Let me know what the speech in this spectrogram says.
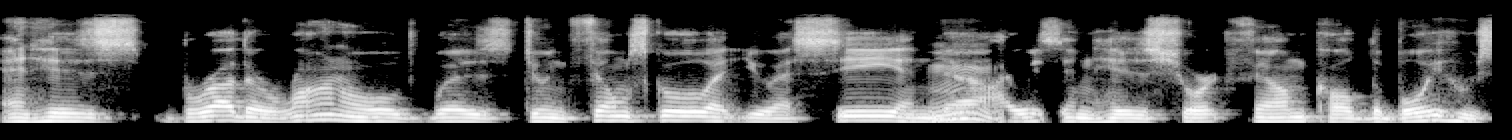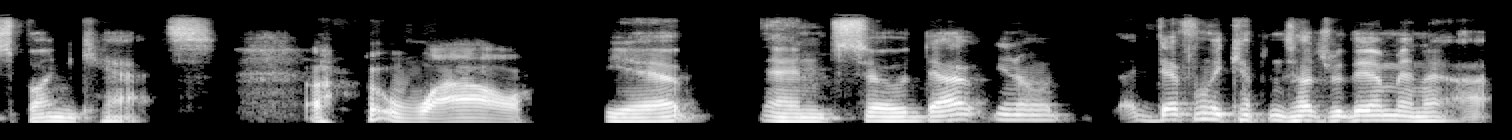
and his brother ronald was doing film school at usc and uh, mm. uh, i was in his short film called the boy who spun cats wow yeah and so that you know I definitely kept in touch with them, and I,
